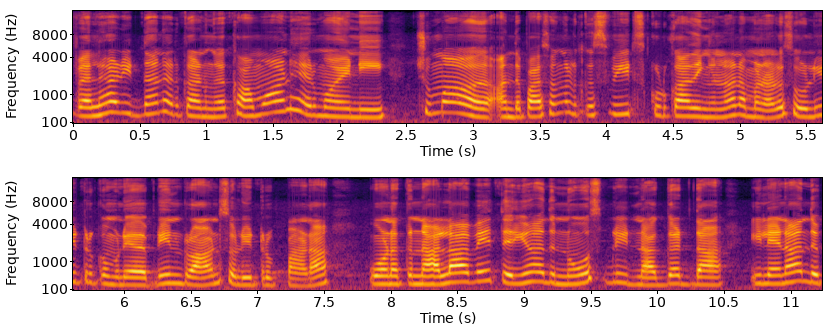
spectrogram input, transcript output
விளையாடிட்டு தானே இருக்கானுங்க. கமான் ஹெர்மாயினி சும்மா அந்த பசங்களுக்கு ஸ்வீட்ஸ் கொடுக்காதீங்கன்னா நம்மளால சொல்லிட்டு இருக்க முடியாது அப்படின்னு ரான் சொல்லிட்டு இருப்பானா? உனக்கு நல்லாவே தெரியும் அது நோஸ் ப்ளீட் நக்கட் தான். இல்லைன்னா அந்த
